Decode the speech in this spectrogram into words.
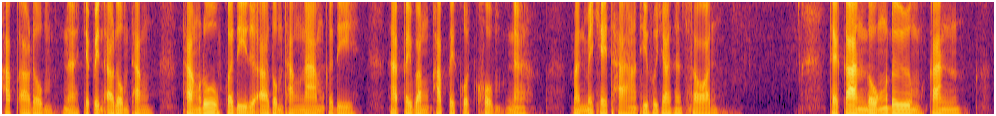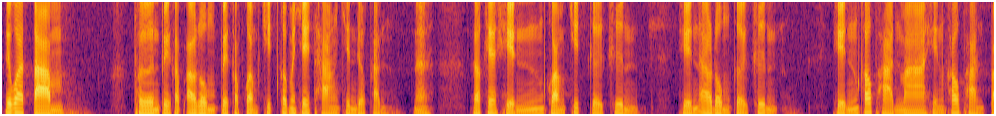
คับอารมณ์นะ จะเป็นอารมณ์ทางทางรูปก็ดี หรืออารมณ์ทางนามก็ดีนะไปบังคับไปกดข่มนะ มันไม่ใช่ทางที่พระเจ้าท่านสอน แต่การหลงลืมการเรียกว่าตามเพลินไปกับอารมณ์ไปกับความคิดก็ไม่ใช่ทางเช่นเดียวกันนะเราแค่เห็นความคิดเกิดขึ้น เห็นอารมณ์เกิดขึ้น เห็นเขาผ่านมาเห็นเขาผ่านไป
